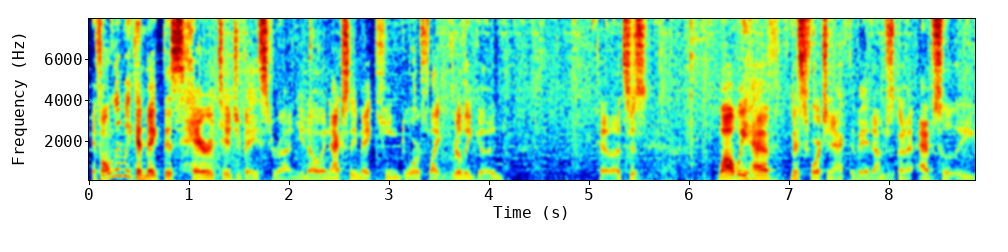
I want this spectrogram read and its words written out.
If only we could make this heritage-based run, you know, and actually make King Dwarf, like, really good. Okay, let's just... While we have Misfortune activated, I'm just going to absolutely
